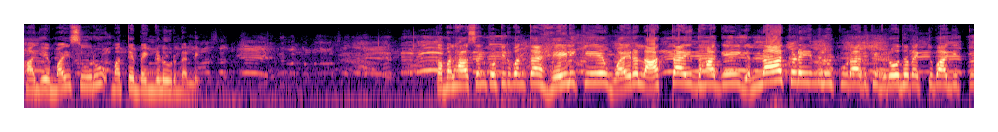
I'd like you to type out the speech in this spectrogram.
ಹಾಗೆ ಮೈಸೂರು, ಮತ್ತೆ ಬೆಂಗಳೂರಿನಲ್ಲಿ. ಕಮಲ್ ಹಾಸನ್ ಕೊಟ್ಟಿರುವಂತಹ ಹೇಳಿಕೆ ವೈರಲ್ ಆಗ್ತಾ ಇದ್ದ ಹಾಗೆ ಎಲ್ಲಾ ಕಡೆಯಿಂದಲೂ ಕೂಡ ಅದಕ್ಕೆ ವಿರೋಧ ವ್ಯಕ್ತವಾಗಿತ್ತು.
